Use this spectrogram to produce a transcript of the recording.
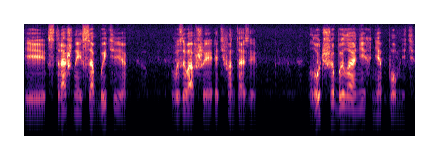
и страшные события, вызывавшие эти фантазии. Лучше было о них не помнить.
